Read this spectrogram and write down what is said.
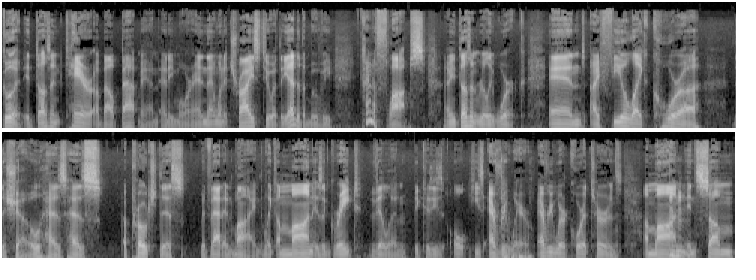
good. It doesn't care about Batman anymore. And then when it tries to at the end of the movie, it kind of flops. I mean, it doesn't really work. And I feel like Korra, the show, has has approached this with that in mind. Like Amon is a great villain because he's he's everywhere. Everywhere Korra turns, Amon mm-hmm. in some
